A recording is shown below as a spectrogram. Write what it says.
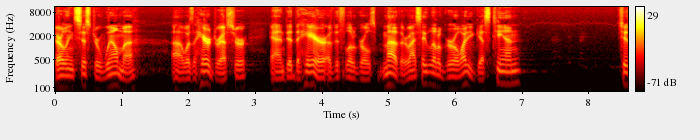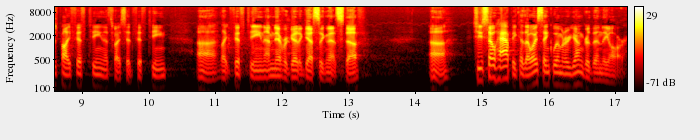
Darlene's sister Wilma uh, was a hairdresser and did the hair of this little girl's mother. When I say little girl, what do you guess? 10? She was probably 15. That's why I said 15. Uh, like 15. I'm never good at guessing that stuff. Uh, she's so happy because I always think women are younger than they are.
